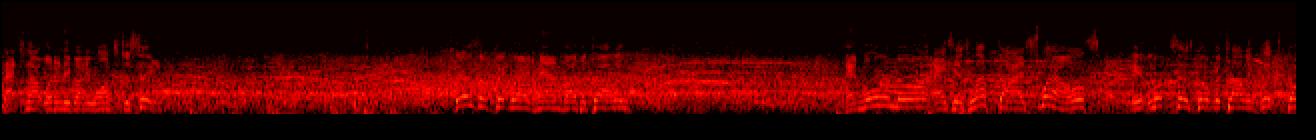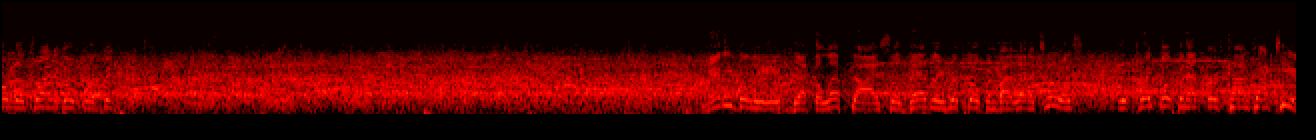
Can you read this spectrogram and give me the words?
That's not what anybody wants to see. There's a big right hand by Vitaly. And more and more, as his left eye swells, it looks as though Vitaly Klitschko will try to go for a finish. Many believed that the left eye, so badly ripped open by Lennox Lewis, would break open at first contact here.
